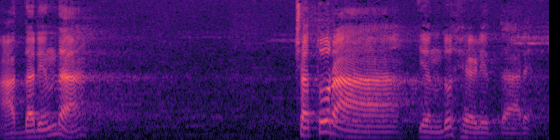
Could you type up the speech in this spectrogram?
ಆದ್ದರಿಂದ ಚತುರ ಎಂದು ಹೇಳಿದ್ದಾರೆ.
